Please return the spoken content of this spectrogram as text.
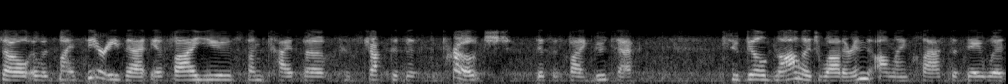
So it was my theory that if I use some type of constructivist approach, this is by Gutek, to build knowledge while they're in the online class that they would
